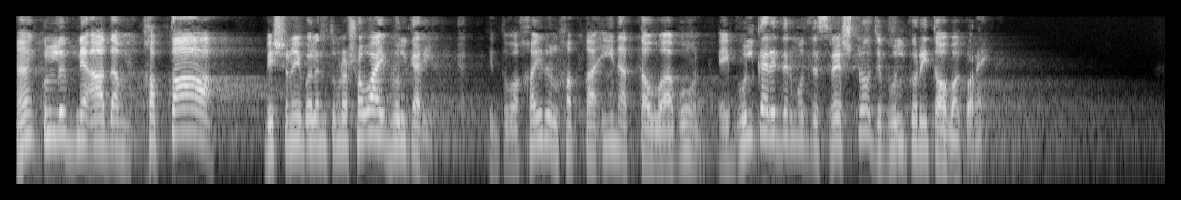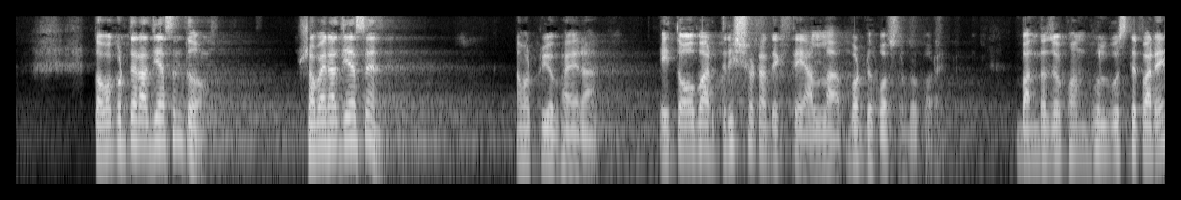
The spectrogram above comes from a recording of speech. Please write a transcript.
হ্যাঁ কুল্লুবনে আদম খত্তা বিষ্ণু বলেন, তোমরা সবাই ভুলকারী। কিন্তু ওয়াখাইরুল খত্তা ইন আত্মাউয়াবুন এই ভুলকারীদের মধ্যে শ্রেষ্ঠ যে ভুল করেই তওবা করে। তওবা করতে রাজি আছেন তো? সবাই রাজি আছেন? আমার প্রিয় ভাইয়েরা, এই তওবার দৃশ্যটা দেখতে আল্লাহ বড্ড পছন্দ করে বান্দা যখন ভুল বুঝতে পারে,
